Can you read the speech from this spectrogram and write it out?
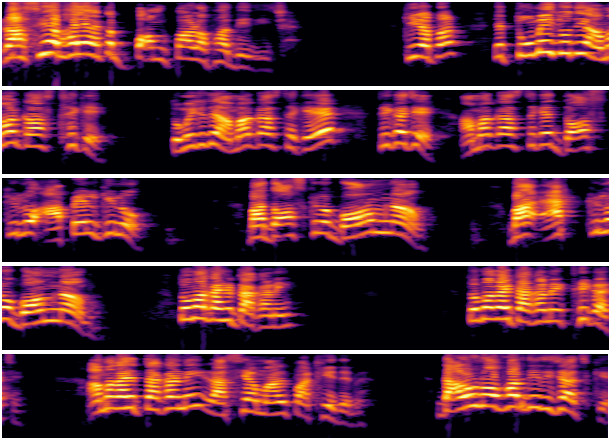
রাশিয়া ভাইয়া একটা বাম্পার অফার দিয়ে দিয়েছে। কি ব্যাপার? যে তুমি যদি আমার কাছ থেকে, তুমি যদি আমার কাছ থেকে, ঠিক আছে, আমার কাছ থেকে দশ কিলো আপেল কিনো, বা দশ কিলো গম নাও, বা এক কিলো গম নাও, তোমার কাছে টাকা নেই। তোমার কাছে টাকা নেই, ঠিক আছে। আমার কাছে টাকা নেই, রাশিয়া মাল পাঠিয়ে দেবে। দারুণ অফার দিয়ে দিচ্ছে আজকে।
